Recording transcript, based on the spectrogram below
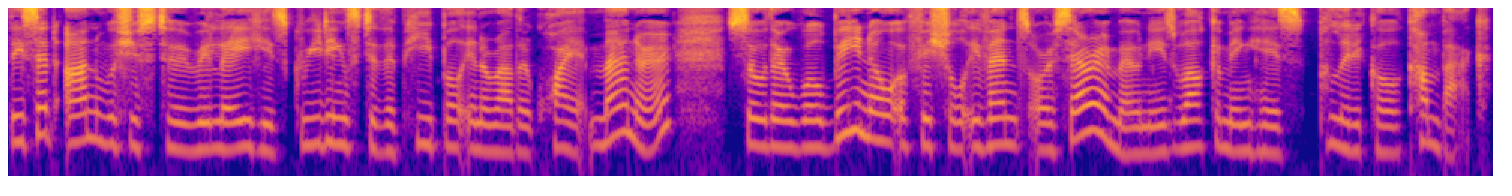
they said An wishes to relay his greetings to the people in a rather quiet manner, so there will be no official events or ceremonies welcoming his political comeback.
